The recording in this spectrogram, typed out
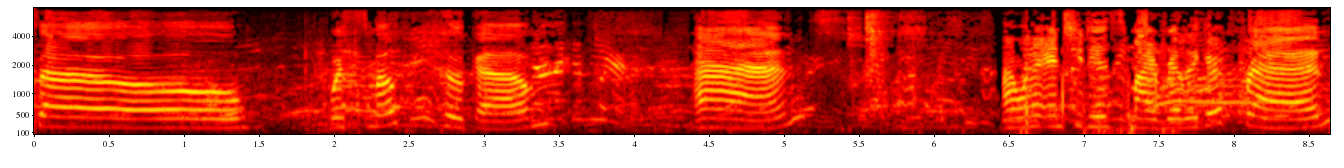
So we're smoking hookah, and I want to introduce my really good friend,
